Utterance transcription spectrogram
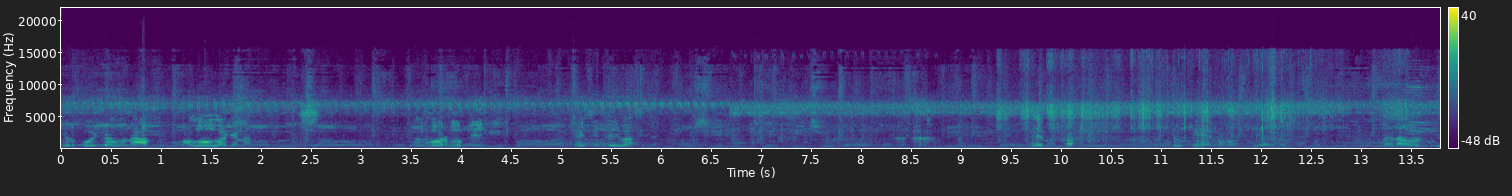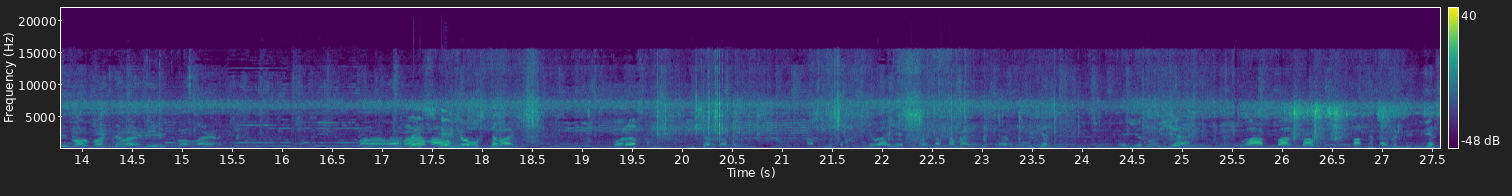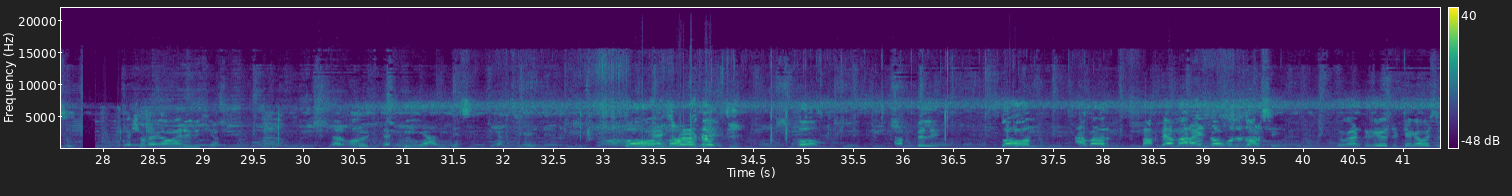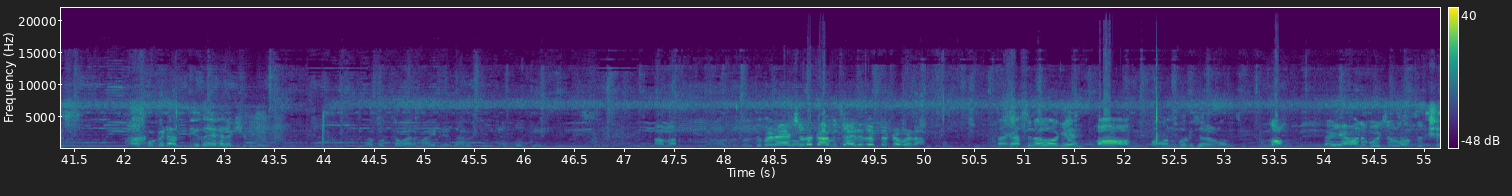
কেউ কইলাম না ভালো লাগে না। ওর মুখি এই চিন্তাই বাসি না। সেই অবস্থা ভাই। বরাস বিশাল যাব আপনি ভাই একশো টাকা মারি দিচ্ছে আমি এই লইয়া ও আব্বার বাপে পকেট দিয়েছে। একশো টাকা মারি দিচ্ছি আমি। তারপর ওই টাকা নিয়ে আমি গেছি তখন নগদে আপেলে তখন আমার বাপে আমার আইন নগদে ধরছে। দোকান থেকে তুই টাকা পাইছিস আর পকেট হাত দিয়ে দেয় এক একশো টাকা। তারপর তোমার মাইরে যারো আমার বেড়া একশো টাকা আমি চাই টাকা বেড়া। টাকা লগে? হ্যাঁ তখন বরিশালে লং ল এই আমি বসে লাগছে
